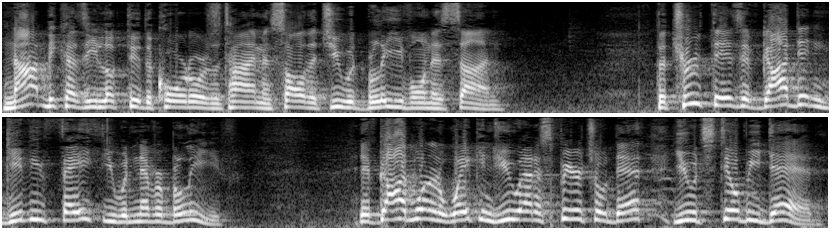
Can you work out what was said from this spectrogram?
Not because he looked through the corridors of time and saw that you would believe on his son. The truth is, if God didn't give you faith, you would never believe. If God wouldn't awakened you out of spiritual death, you would still be dead.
